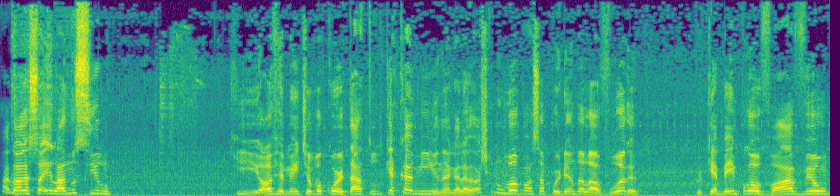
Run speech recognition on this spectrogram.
agora é só ir lá no silo. Que, obviamente, eu vou cortar tudo que é caminho, né, galera? Eu acho que não vou passar por dentro da lavoura. Porque é bem provável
